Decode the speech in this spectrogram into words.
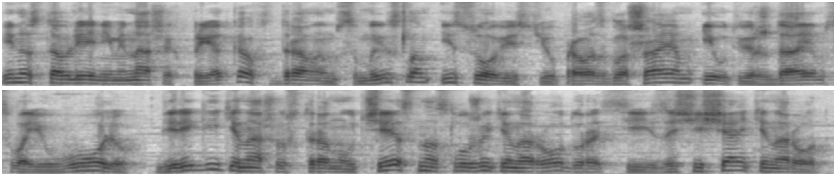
и наставлениями наших предков, здравым смыслом и совестью провозглашаем и утверждаем свою волю. Берегите нашу страну, честно служите народу России, защищайте народ –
